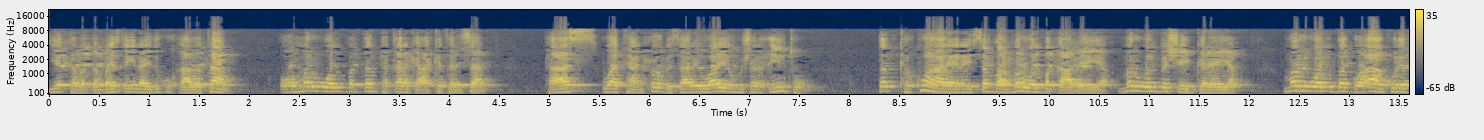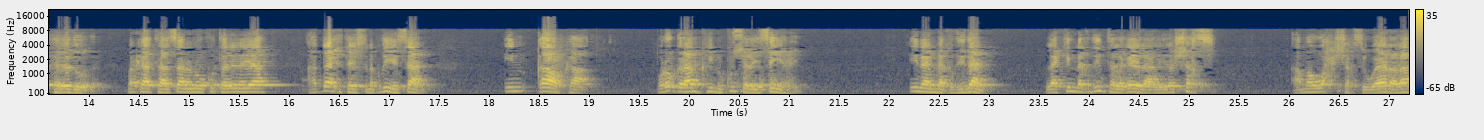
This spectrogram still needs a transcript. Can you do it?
iyo kaba dambaysta inaad idinku qaadataan oo mar walba danta qaranka aad ka talisaan. Taas waa taan xoogga saaray waayo musharaxiintu dadka ku hareeraysan baa mar walba qaabeeya mar walba shaybgareeya mar walba go'aan kule taladooda. Markaa taasaan anuu ku talinayaa hadday xitaa isnaqdiyaysaan in qaabka programkiinu ku salaysan yahay inaad naqdidaan laakiin naqdinta laga ilaaliyo shaksi ama wax shaksi weerara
